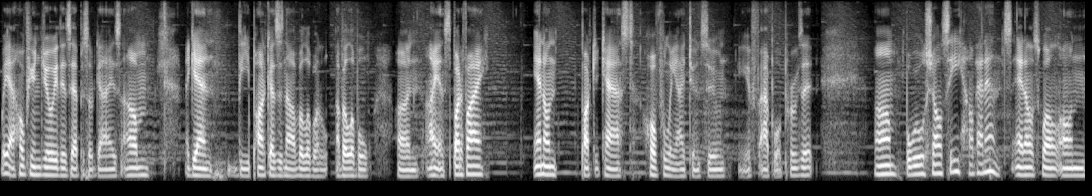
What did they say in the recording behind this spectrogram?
But yeah, hope you enjoy this episode, guys. Um, again, the podcast is now available available on I and Spotify, and on Pocket Cast. Hopefully iTunes soon if Apple approves it. Um, but we shall see how that ends, and as well on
